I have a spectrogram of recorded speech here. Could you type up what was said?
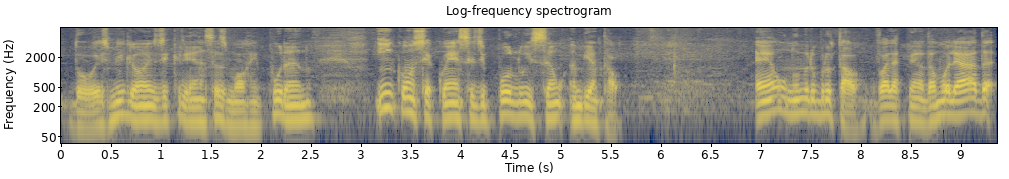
2 milhões de crianças morrem por ano em consequência de poluição ambiental é um número brutal, vale a pena dar uma olhada.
